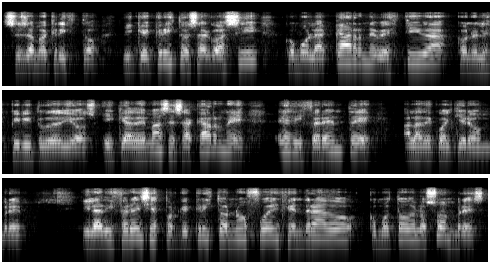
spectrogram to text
se llama Cristo y que Cristo es algo así como la carne vestida con el Espíritu de Dios y que además esa carne es diferente a la de cualquier hombre. Y la diferencia es porque Cristo no fue engendrado como todos los hombres.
